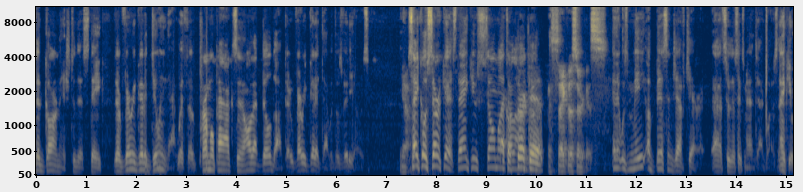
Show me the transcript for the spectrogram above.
the garnish to the steak. They're very good at doing that with the promo packs and all that build up. They're very good at that with those videos. Yeah. Psycho Circus, thank you so much. Like a Alejandro. circus. Psycho Circus. And it was me, Abyss, and Jeff Jarrett. That's who the six man tag was. Thank you.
